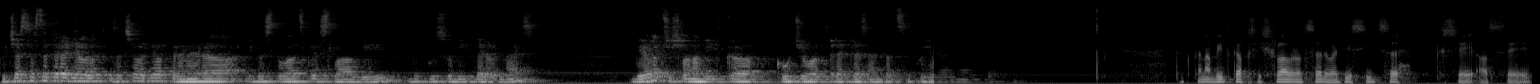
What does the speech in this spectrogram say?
Po čase jste teda dělal, začal dělat trenéra i ve slovácké Slávii, kde působíte dodnes. Kdy ale přišla nabídka koučovat reprezentaci? Tak ta nabídka přišla v roce 2003 asi,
